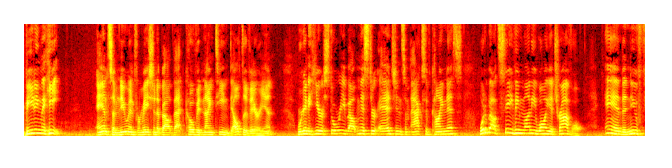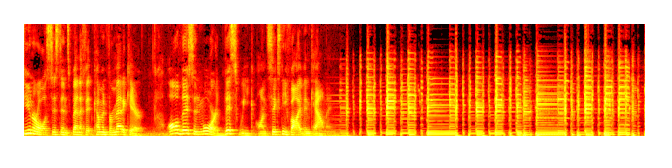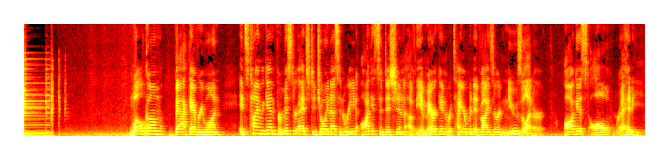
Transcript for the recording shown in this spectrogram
beating the heat, and some new information about that COVID 19 Delta variant. We're going to hear a story about Mr. Edge and some acts of kindness. What about saving money while you travel? And a new funeral assistance benefit coming from Medicare. All this and more this week on 65 and Counting. Welcome back, everyone. It's time again for Mr. Edge to join us and read August edition of the American Retirement Advisor newsletter. August already.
